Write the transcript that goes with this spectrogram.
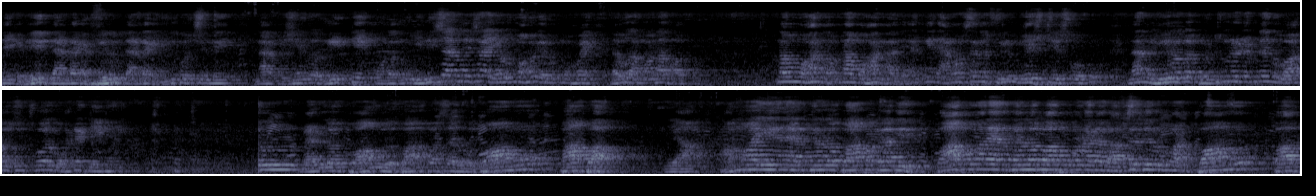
నీకు రీల్ దండగ ఫిల్మ్ దండగ ఎందుకు వచ్చింది? నా విషయంలో రీటేక్ ఉండదు ఎన్నిసార్లు తీసినా ఎడు మొహం ఎడు మొహమే. నవ్వు రమ్మన్నా రావు నవ్వు మొహం నవ్వు నా మొహం నాది. అందుకే నేను అనవసరంగా ఫిల్మ్ వేస్ట్ చేసుకోకు. నన్ను హీరోగా పెట్టుకునేటప్పుడే నువ్వు ఆలోచించుకోవాలి. ఒకటే టేక్ మెడలో పాములు పాప సర్వ పాము పాప. అమ్మాయి అనే అర్థంలో పాప కాదు ఇది. పాపం అనే అర్థంలో పాప కూడా కాదు. అక్షర తెలుగు పాము పాప.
